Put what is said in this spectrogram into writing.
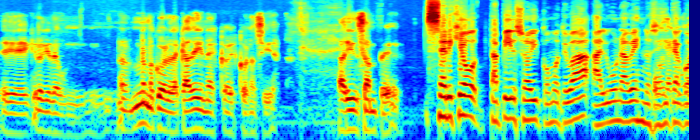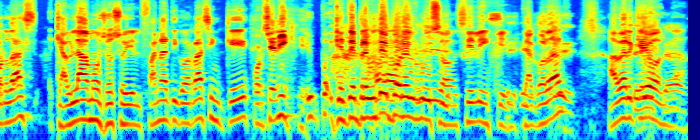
eh, creo que era un, no, me acuerdo, la cadena es, es conocida, ahí en San Pedro. Sergio Tapir, soy, ¿cómo te va? Alguna vez, no sé si te acordás, que hablamos, yo soy el fanático de Racing que... Por Zielinski. Eh, que te pregunté por el ruso, Zielinski, ¿te acordás? A ver qué onda.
